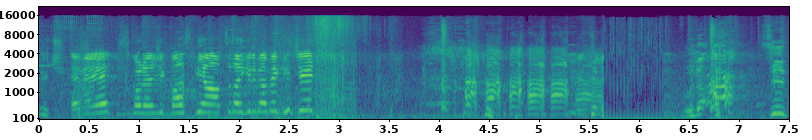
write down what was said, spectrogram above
3. Evet, psikolojik baskı altına girmemek için. Bu da süt.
